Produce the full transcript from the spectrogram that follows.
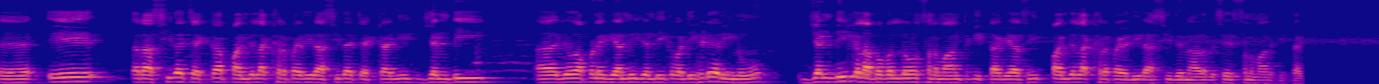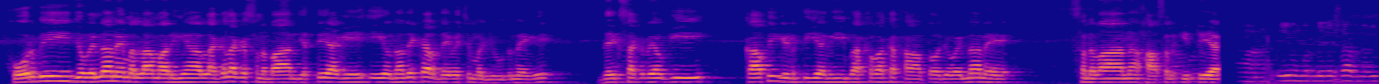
ਅਹ ਇਹ ਰਾਸ਼ੀ ਦਾ ਚੈੱਕ ਆ 5 ਲੱਖ ਰੁਪਏ ਦੀ ਰਾਸ਼ੀ ਦਾ ਚੈੱਕ ਆ ਜੀ। ਜੰਡੀ ਜੋ ਆਪਣੇ ਗਿਆਨੀ ਜੰਡੀ ਕਬੱਡੀ ਖਿਡਾਰੀ ਨੂੰ ਜੰਡੀ ਕਲੱਬ ਵੱਲੋਂ ਸਨਮਾਨਿਤ ਕੀਤਾ ਗਿਆ ਸੀ 5 ਲੱਖ ਰੁਪਏ ਦੀ ਰਾਸ਼ੀ ਦੇ ਨਾਲ ਵਿਸ਼ੇਸ਼ ਸਨਮਾਨ ਕੀਤਾ ਗਿਆ। ਹੋਰ ਵੀ ਜੋ ਇਹਨਾਂ ਨੇ ਮੱਲਾਂ ਮਾਰੀਆਂ ਅਲੱਗ-ਅਲੱਗ ਸਨਮਾਨ ਜਿੱਤੇ ਹੈਗੇ ਇਹ ਉਹਨਾਂ ਦੇ ਘਰ ਦੇ ਵਿੱਚ ਮੌਜੂਦ ਨੇਗੇ। ਦੇਖ ਸਕਦੇ ਹੋ ਕਿ ਕਾਫੀ ਗਿਣਤੀ ਹੈਗੀ ਵੱਖ-ਵੱਖ ਥਾਂ ਤੋਂ ਜੋ ਇਹਨਾਂ ਨੇ ਸਨਮਾਨ ਹਾਸਲ ਕੀਤੇ ਆ। ਇਹ ਉਮਰ ਮੇਰੇ ਹਿਸਾਬ ਨਾਲ ਵੀ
